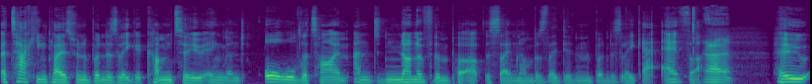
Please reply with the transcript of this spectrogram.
attacking players from the Bundesliga come to England all the time, and none of them put up the same numbers they did in the Bundesliga ever. Uh, Who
